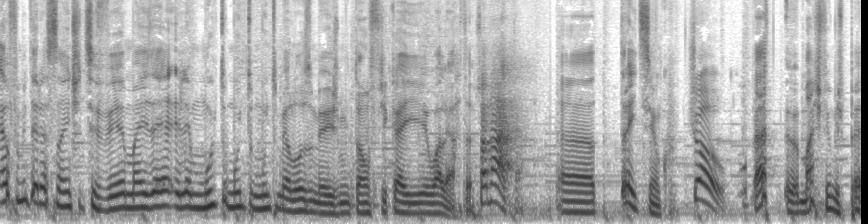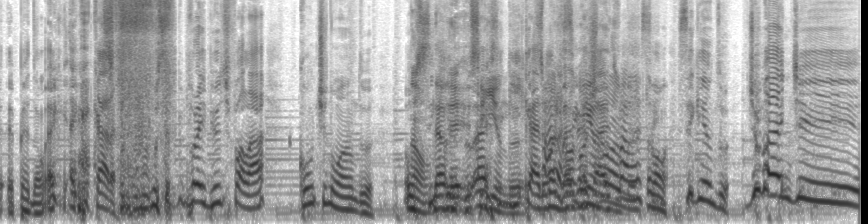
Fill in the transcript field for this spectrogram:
é um filme interessante de se ver, mas é- ele é muito, muito, muito meloso mesmo. Então fica aí o alerta. Sua nota. Uh, 3 de 5. Show. É, mais filmes, pe- é, perdão. É, que- é que, cara, você me proibiu de falar continuando. Ou Não, seguindo. é, É, seguindo. seguir, cara, Fala é seguindo, fala Tá bom. Seguindo. Jumanji!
